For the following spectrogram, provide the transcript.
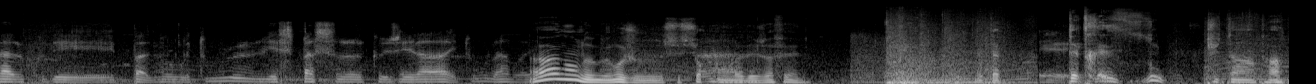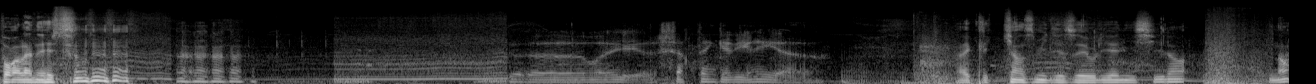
Là, le coup des panneaux et tout, l'espace euh, que j'ai là et tout, là, ouais. Ah non, mais moi je suis sûr qu'on l'a déjà fait. Mais peut-être raison. Putain, par rapport à la neige. Euh, ouais, euh, certains galéraient à. Avec les 15 000 éoliennes ici, là. Non.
